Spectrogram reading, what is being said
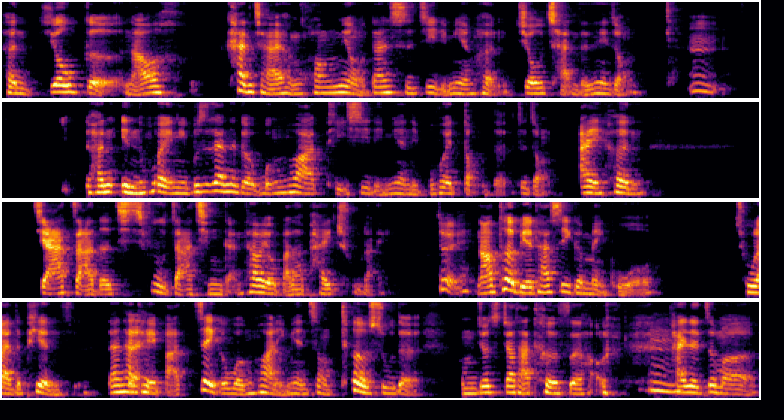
很纠葛，然后看起来很荒谬，但实际里面很纠缠的那种，嗯，很隐晦。你不是在那个文化体系里面，你不会懂的这种爱恨夹杂的复杂情感，他会有把它拍出来。对，然后特别他是一个美国出来的片子，但他可以把这个文化里面这种特殊的，我们就叫它特色好了，嗯，拍的这么。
